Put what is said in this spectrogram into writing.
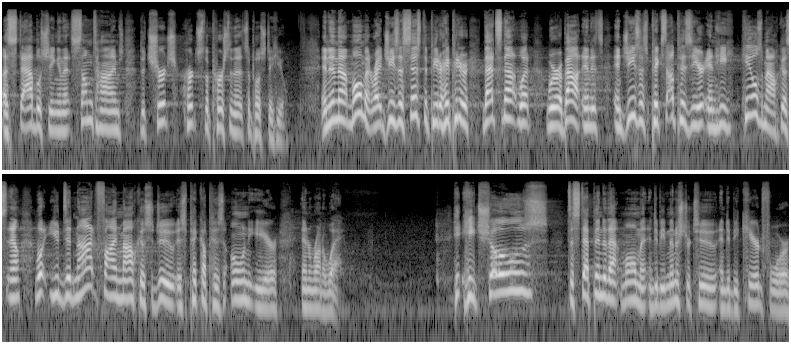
establishing, and that sometimes the church hurts the person that it's supposed to heal. And in that moment, right, Jesus says to Peter, Hey, Peter, that's not what we're about. And, it's, and Jesus picks up his ear and he heals Malchus. Now, what you did not find Malchus do is pick up his own ear and run away. He, he chose to step into that moment and to be ministered to and to be cared for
